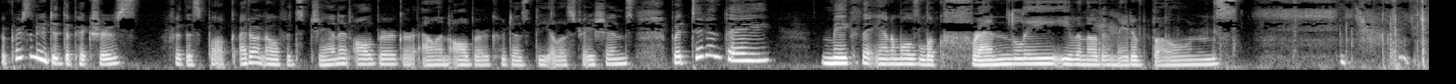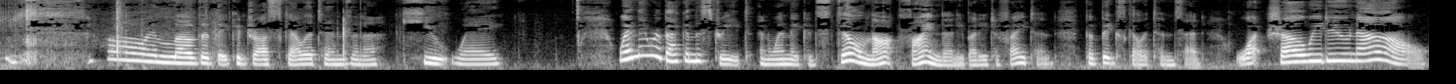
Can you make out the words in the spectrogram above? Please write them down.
The person who did the pictures for this book, I don't know if it's Janet Ahlberg or Allan Ahlberg who does the illustrations, but didn't they make the animals look friendly even though they're made of bones? oh, I love that they could draw skeletons in a cute way. When they were back in the street and when they could still not find anybody to frighten, the big skeleton said, What shall we do now?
